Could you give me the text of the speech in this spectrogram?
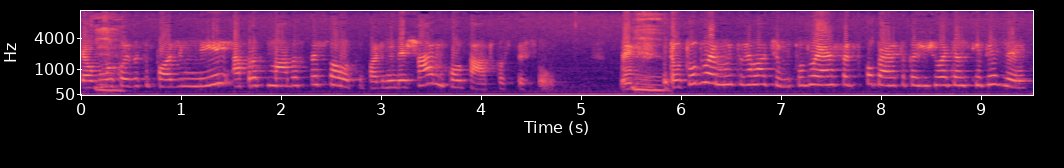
É alguma É. coisa que pode me aproximar das pessoas, que pode me deixar em contato com as pessoas. Né? É. Então tudo é muito relativo, tudo é essa descoberta que a gente vai tendo que viver,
